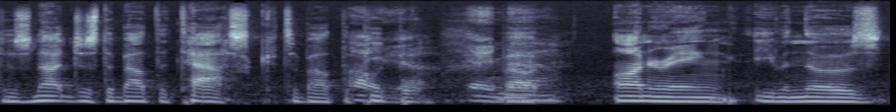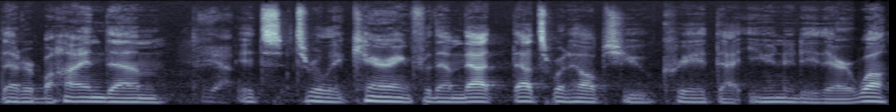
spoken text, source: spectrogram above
it's not just about the task it's about the oh, people yeah. Amen. about honoring even those that are behind them yeah. It's it's really caring for them. That that's what helps you create that unity there. Well,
